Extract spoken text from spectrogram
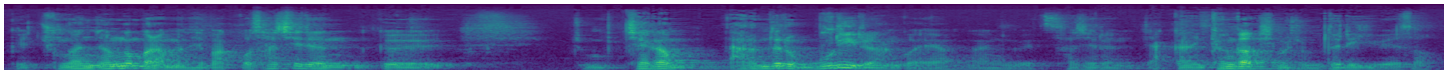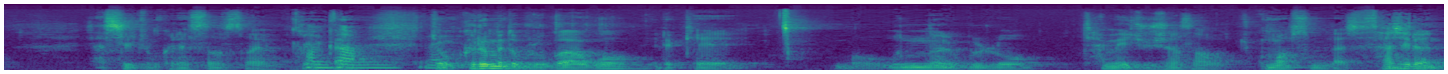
그 중간 점검을 한번 해봤고 사실은 그 좀 제가 나름대로 무리를 한 거예요. 아니, 사실은 약간 경각심을 좀 드리기 위해서 사실 좀 그랬었어요. 그러니까 감사합니다. 좀 그럼에도 불구하고 이렇게 뭐 웃는 얼굴로 참여해 주셔서 고맙습니다. 사실은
